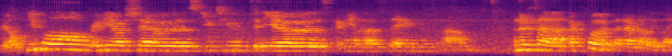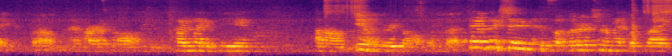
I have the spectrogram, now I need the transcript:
real people, radio shows, YouTube videos, any of those things. Um, and there's a, a quote that I really like from an article in Time Magazine um, you don't have to read the whole but fan fiction is what literature might look like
